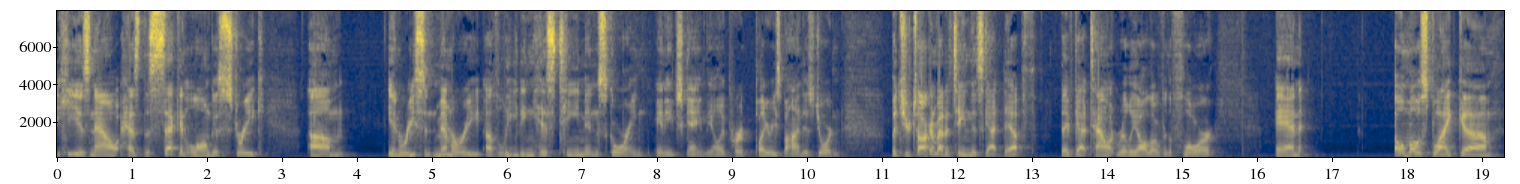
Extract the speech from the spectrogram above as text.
he is now has the second longest streak um, in recent memory of leading his team in scoring in each game. The only per- player he's behind is Jordan. But you're talking about a team that's got depth. They've got talent really all over the floor, and almost like um,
